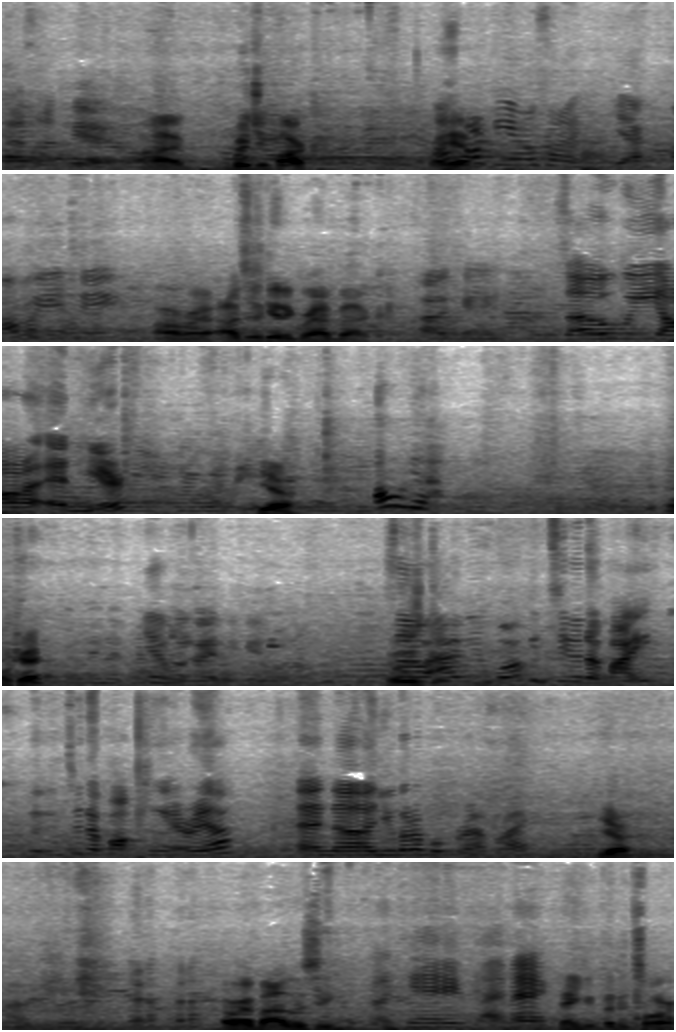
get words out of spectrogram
That's not good. All right, where'd you park? Right here? Parking outside. Yeah, coffee. All right, I'll just get a Grab bike. Okay. So we are in here. Yeah. Oh yeah. Okay. Yeah, we good. We good. It was so good. I will walk into the bike, into the parking area, and uh, you got a book wrap, right? Yeah. Okay. All right, bye, Lucy. okay. Bye, Mac. Thank you for the tour.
